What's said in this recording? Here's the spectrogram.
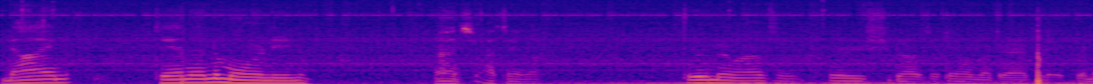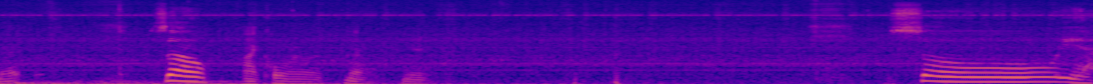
9, 10 in the morning. I, I say that. Three mil hours of free shoot dollars I tell oh my dad for that. So, my corner, no, yeah. So, yeah.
